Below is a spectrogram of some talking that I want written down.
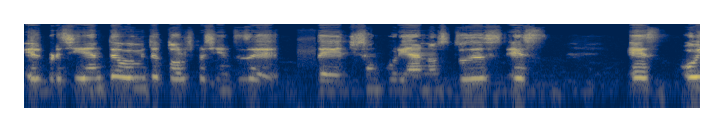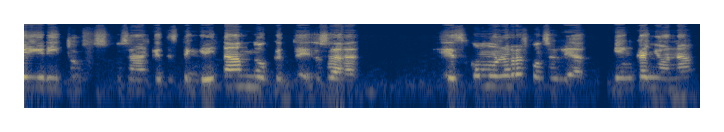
el presidente, obviamente todos los presidentes de, de son coreanos, entonces es, es oír gritos, o sea, que te estén gritando, que te, o sea, es como una responsabilidad bien cañona.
